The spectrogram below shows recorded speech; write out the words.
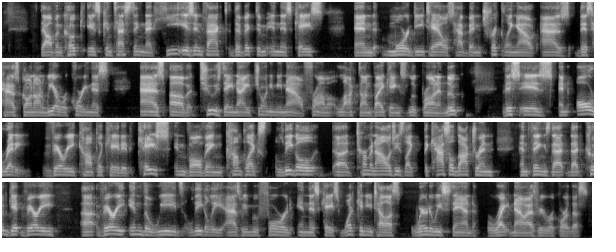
Dalvin Cook is contesting that he is, in fact, the victim in this case. and more details have been trickling out as this has gone on. We are recording this as of Tuesday night. Joining me now from Locked On Vikings, Luke Braun. And Luke, this is an already very complicated case involving complex legal uh, terminologies like the Castle Doctrine and things that that could get very uh, very in the weeds legally as we move forward in this case. What can you tell us? Where do we stand right now as we record this?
